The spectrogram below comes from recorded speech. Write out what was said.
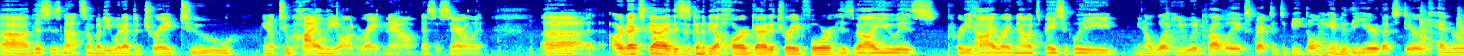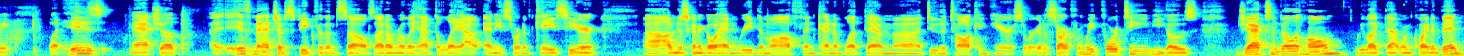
uh, this is not somebody you would have to trade too, you know, too highly on right now necessarily. Uh, our next guy, this is going to be a hard guy to trade for. His value is pretty high right now. It's basically, you know, what you would probably expect it to be going into the year. That's Derrick Henry, but his matchup, uh, his matchups speak for themselves. I don't really have to lay out any sort of case here. Uh, I'm just going to go ahead and read them off and kind of let them uh, do the talking here. So we're going to start from week 14. He goes Jacksonville at home. We like that one quite a bit.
